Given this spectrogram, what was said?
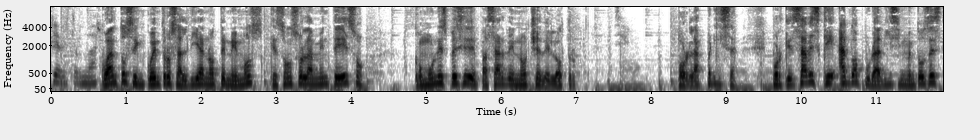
quiero estornudar. ¿Cuántos encuentros al día no tenemos que son solamente eso? Como una especie de pasar de noche del otro. Por la prisa. Porque sabes que ando apuradísimo. Entonces,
